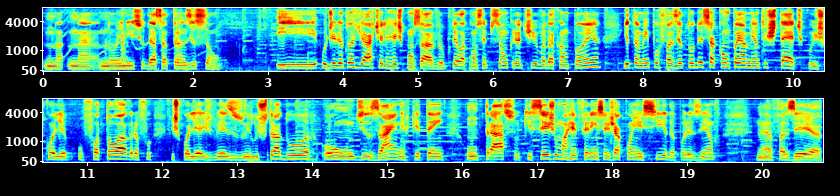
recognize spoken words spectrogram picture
na- na- no início dessa transição. E o diretor de arte ele é responsável pela concepção criativa da campanha e também por fazer todo esse acompanhamento estético, escolher o fotógrafo, escolher às vezes o ilustrador ou um designer que tem um traço que seja uma referência já conhecida, por exemplo, né, fazer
